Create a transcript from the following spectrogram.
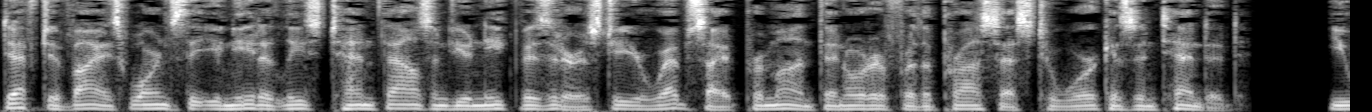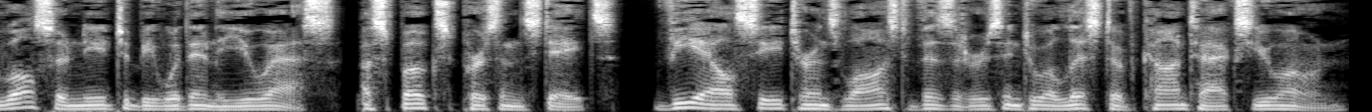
DefDevice warns that you need at least 10,000 unique visitors to your website per month in order for the process to work as intended. You also need to be within the US. A spokesperson states, VLC turns lost visitors into a list of contacts you own.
